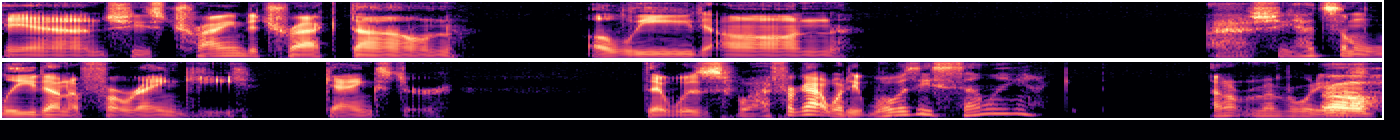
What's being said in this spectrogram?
and she's trying to track down a lead on. Uh, she had some lead on a Ferengi gangster that was. Well, I forgot what he. What was he selling? I don't remember what he was. Oh,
